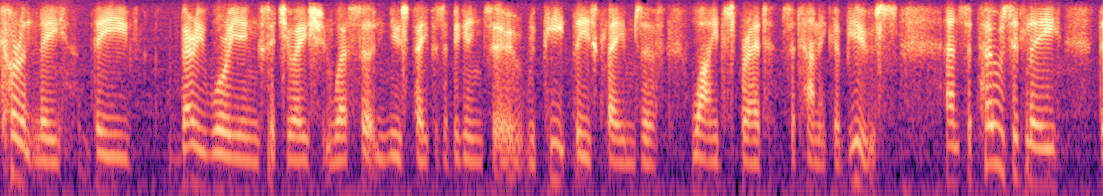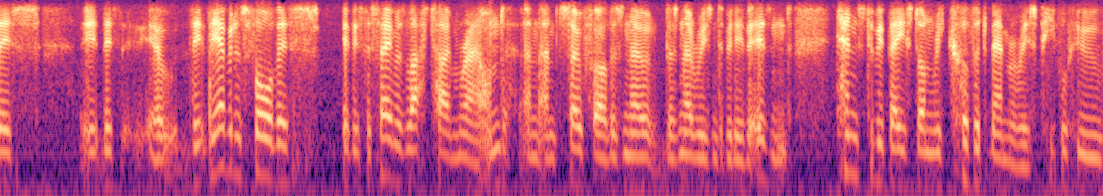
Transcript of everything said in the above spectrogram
currently the very worrying situation where certain newspapers are beginning to repeat these claims of widespread satanic abuse, and supposedly this, this you know, the, the evidence for this if it's the same as last time round, and, and so far there's no there's no reason to believe it isn't, tends to be based on recovered memories. People who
